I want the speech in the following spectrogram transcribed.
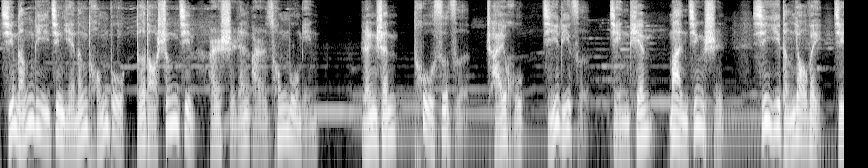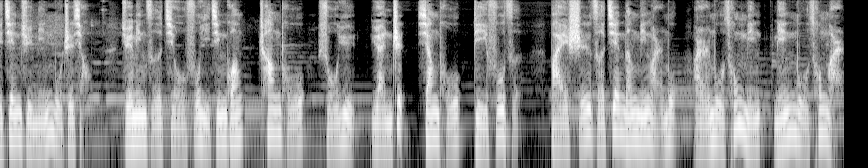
其能力竟也能同步得到升进，而使人耳聪目明。人参、菟丝子、柴胡、吉离子、景天、蔓荆石、辛夷等药味皆兼具明目之效。决明子久服益精光。菖蒲、蜀玉、远志、香蒲、地夫子、百石则兼能明耳目，耳目聪明，明目聪耳。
